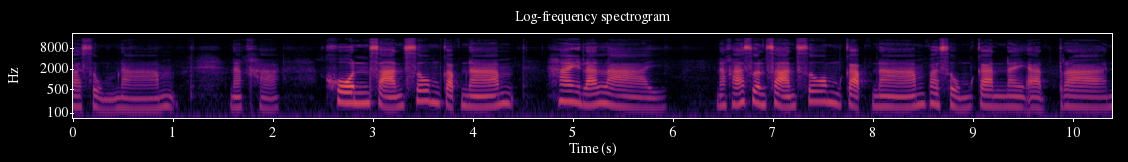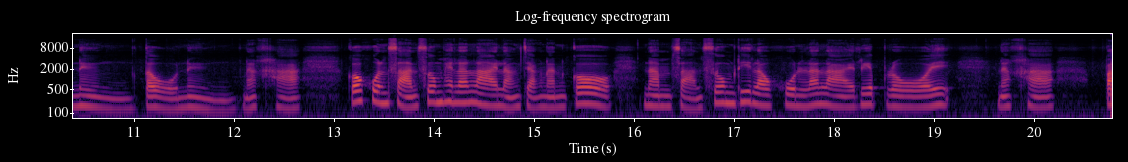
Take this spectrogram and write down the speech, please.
ผสมน้ำนะคะ คนสารส้มกับน้ำให้ละลายนะคะ ส่วนสารส้มกับน้ำผสมกันในอัตรา 1 ต่อ 1 นะคะ ก็คนสารส้มให้ละลายหลังจากนั้นก็นำสารส้มที่เราคนละลายเรียบร้อยนะคะ ไป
